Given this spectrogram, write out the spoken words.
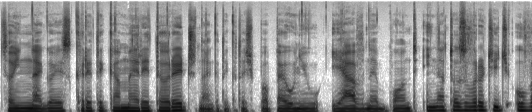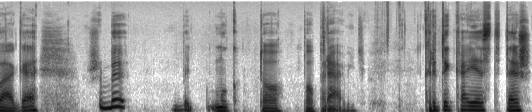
Co innego jest krytyka merytoryczna, gdy ktoś popełnił jawny błąd i na to zwrócić uwagę, żeby mógł to poprawić. Krytyka jest też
